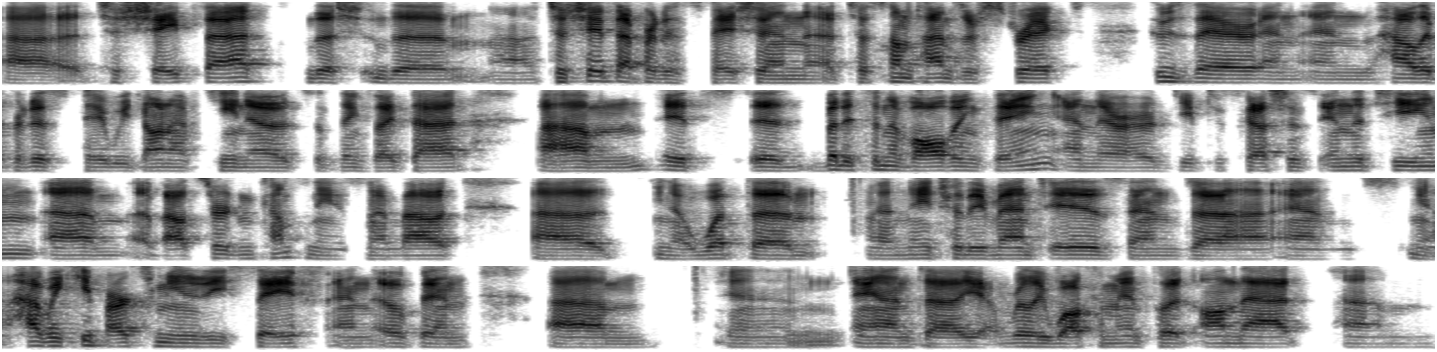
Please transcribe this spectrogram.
uh, to shape that the, the uh, to shape that participation uh, to sometimes restrict who's there and and how they participate. We don't have keynotes and things like that. Um, it's it, but it's an evolving thing, and there are deep discussions in the team um, about certain companies and about uh, you know what the uh, nature of the event is and uh, and you know how we keep our community safe and open. Um, and and uh, yeah, really welcome input on that um,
